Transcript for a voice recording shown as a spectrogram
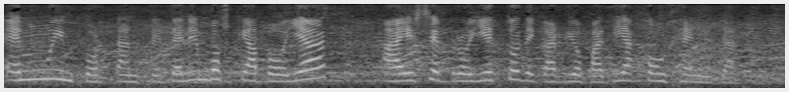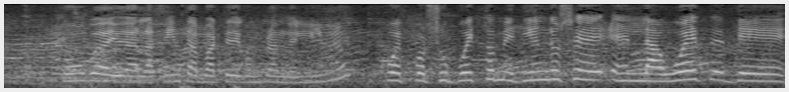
Es muy importante, tenemos que apoyar a ese proyecto de cardiopatías congénitas. ¿Cómo puede ayudar la gente aparte de comprando el libro? Pues por supuesto metiéndose en la web de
